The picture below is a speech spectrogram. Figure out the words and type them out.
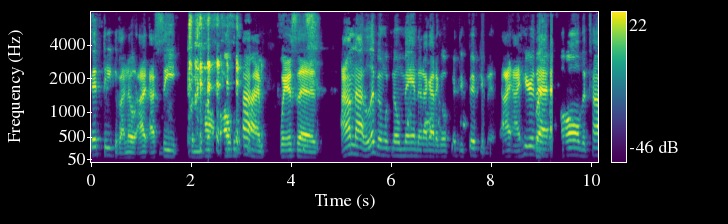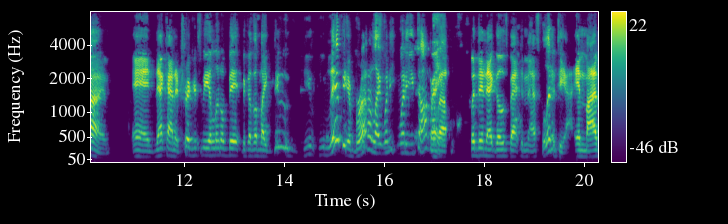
50? Because I know I, I see all the time where it says, I'm not living with no man that I got to go 50 50 with. I, I hear that right. all the time. And that kind of triggers me a little bit because I'm like, dude, you, you live here, bro. Like, what are you, what are you talking right. about? But then that goes back to masculinity. In my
